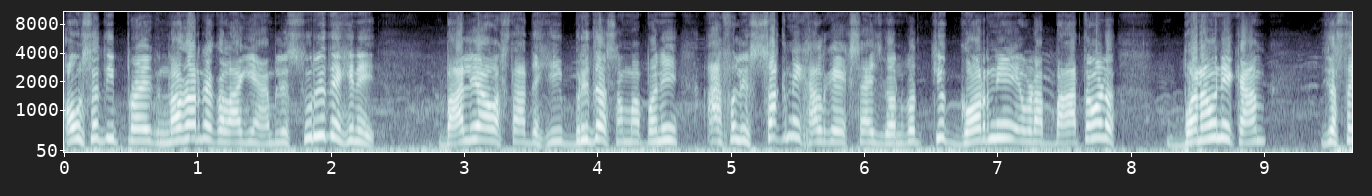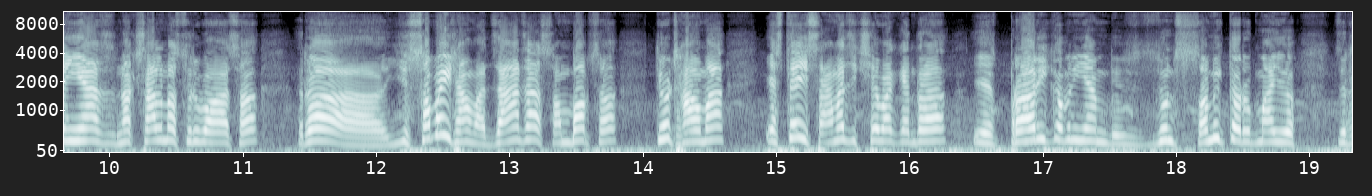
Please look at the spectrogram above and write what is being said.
औषधि प्रयोग नगर्नको लागि हामीले सुरुदेखि नै बाल्य अवस्थादेखि वृद्धसम्म पनि आफूले सक्ने खालको एक्सर्साइज गर्नुपर्छ। त्यो गर्ने एउटा वातावरण बनाउने काम जस्तै यहाँ नक्सालमा सुरु भएको छ र यो सबै ठाउँमा जहाँ जहाँ सम्भव छ त्यो ठाउँमा यस्तै सामाजिक सेवा केन्द्र प्रहरीको पनि यहाँ जुन संयुक्त रूपमा यो जुन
